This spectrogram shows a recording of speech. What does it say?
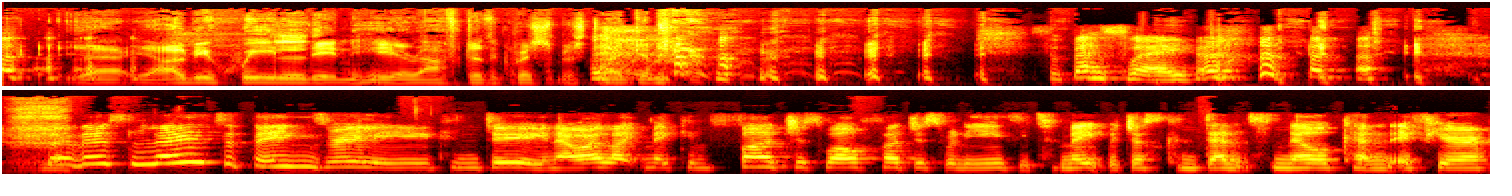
yeah, yeah. I'll be wheeled in here after the Christmas time. It's the best way. so there's loads of things really you can do. You know, I like making fudge as well. Fudge is really easy to make with just condensed milk. And if you're,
